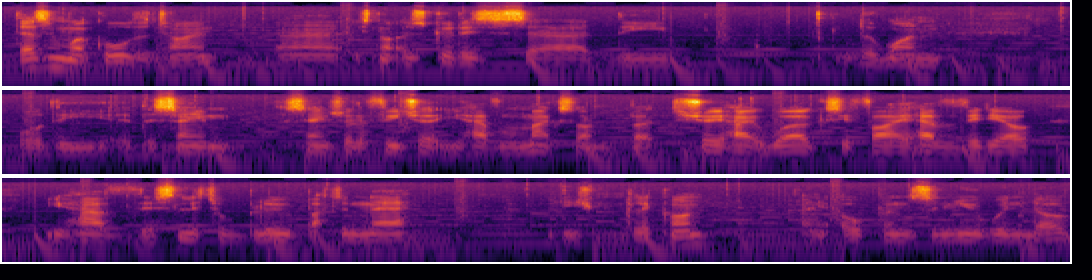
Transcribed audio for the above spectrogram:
it doesn't work all the time. Uh, it's not as good as uh, the the one or the the same the same sort of feature that you have on Maxthon. But to show you how it works, if I have a video, you have this little blue button there. That you can click on, and it opens a new window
